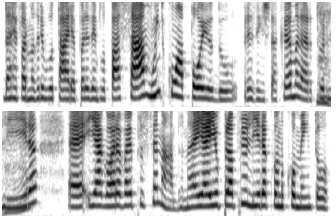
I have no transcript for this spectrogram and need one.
da reforma tributária, por exemplo, passar muito com o apoio do presidente da Câmara, Arthur uhum. Lira, é, e agora vai para o Senado. Né? E aí, o próprio Lira, quando comentou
